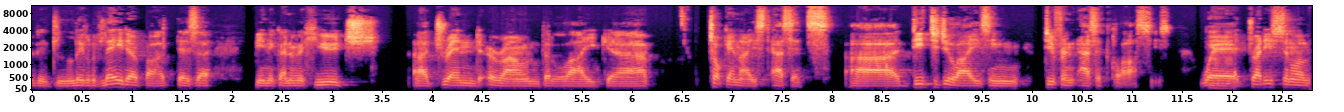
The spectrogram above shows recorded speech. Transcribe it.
it a little bit later, but there's a been a kind of a huge uh, trend around like uh, tokenized assets, uh, digitalizing different asset classes, where mm-hmm. traditional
